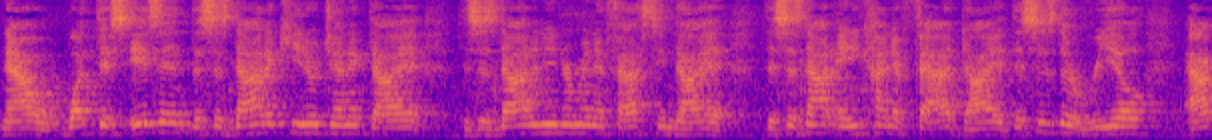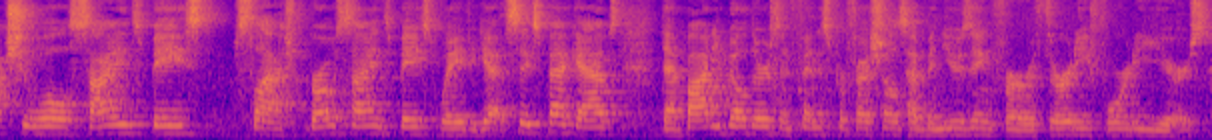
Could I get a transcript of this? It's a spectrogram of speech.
Now, what this isn't, this is not a ketogenic diet. This is not an intermittent fasting diet. This is not any kind of fad diet. This is the real, actual, science-based slash bro science-based way to get six-pack abs that bodybuilders and fitness professionals have been using for 30, 40 years.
